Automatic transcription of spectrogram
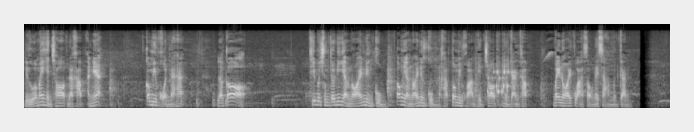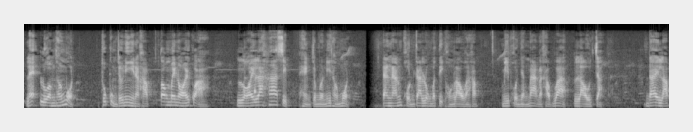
หรือว่าไม่เห็นชอบนะครับ อันเนี้ยก็มีผลนะฮะแล้วก็ที่ประชุมเจ้าหนี้อย่างน้อย 1 กลุ่ม ต้องอย่างน้อย 1 กลุ่มนะครับ ต้องมีความเห็นชอบเหมือนกันครับ ไม่น้อยกว่า 2 ใน 3 เหมือนกัน และรวมทั้งหมดทุกกลุ่มเจ้าหนี้นะครับ ต้องไม่น้อยกว่า ร้อยละ 50 แห่งจำนวนนี้ทั้งหมด ดังนั้นผลการลงมติของเราครับ มีผลอย่างมากนะครับว่าเราจะได้รับ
